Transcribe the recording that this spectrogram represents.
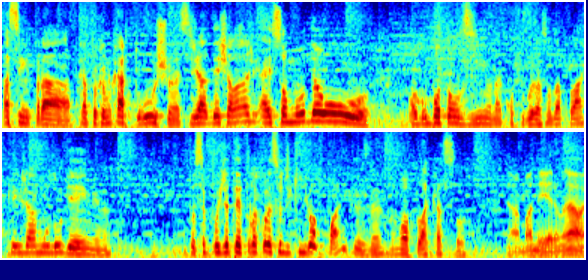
Assim, pra ficar tocando cartucho, né? Você já deixa lá, aí só muda o algum botãozinho na configuração da placa e já muda o game, né? Então você podia ter toda a coleção de King of Fighters, né? Numa placa só. Ah, maneiro. Não,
